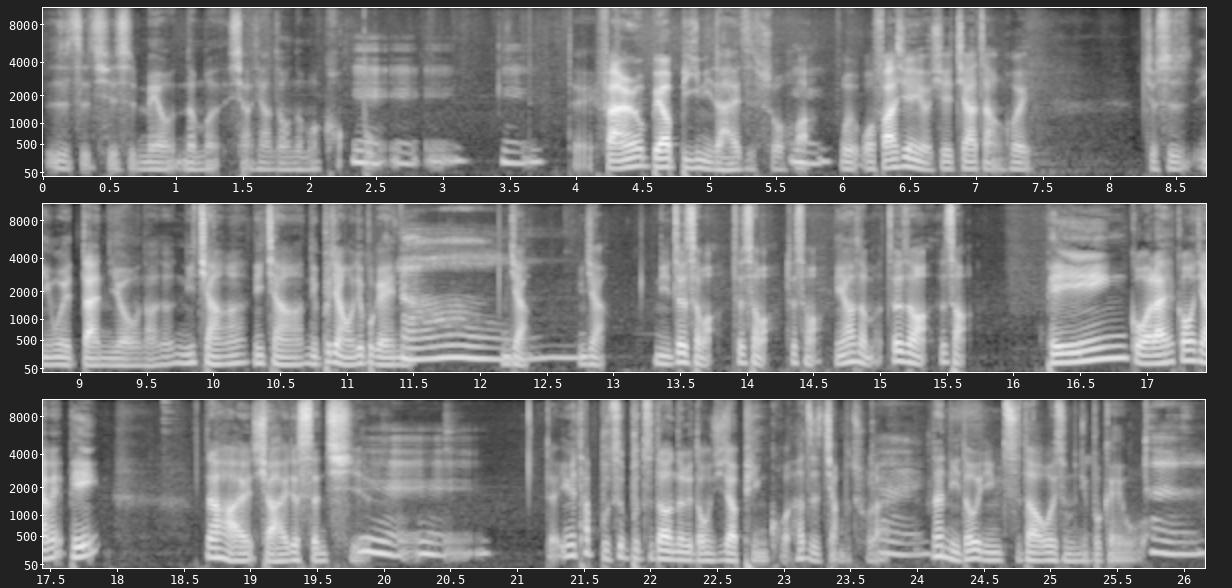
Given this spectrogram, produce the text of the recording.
日子其实没有那么想象中那么恐怖，嗯嗯嗯嗯，对，反而不要逼你的孩子说话。嗯、我我发现有些家长会就是因为担忧，然后说你讲啊，你讲啊，你不讲我就不给你。哦、你讲，你讲，你这什么？这什么？这什么？你要什么？这什么？这什么？苹果来跟我讲苹，那好，小孩就生气了。嗯嗯，对，因为他不是不知道那个东西叫苹果，他只是讲不出来。那你都已经知道，为什么你不给我？对。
